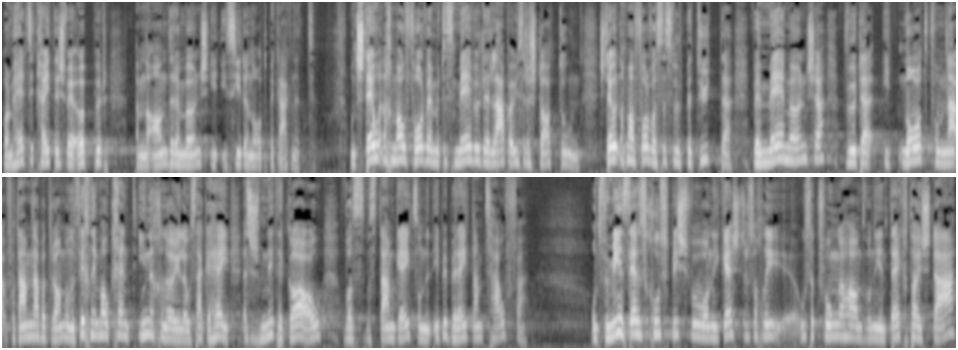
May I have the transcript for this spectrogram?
Barmherzigkeit ist, wenn jemand einem anderen Menschen in, in seiner Not begegnet. Und stellt euch mal vor, wenn wir das mehr würden erleben in unserer Stadt tun. Stellt euch mal vor, was das würde bedeuten, wenn mehr Menschen würden in die Not vom, ne-, von dem nebendran, den ihr vielleicht nicht mal kennt, reinknäulen und sagen, hey, es ist mir nicht egal, was, was dem geht, sondern ich bin bereit, dem zu helfen. Und für mich ein sehr cooles Beispiel, das ich gestern so ein bisschen herausgefunden habe und das ich entdeckt habe, ist der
